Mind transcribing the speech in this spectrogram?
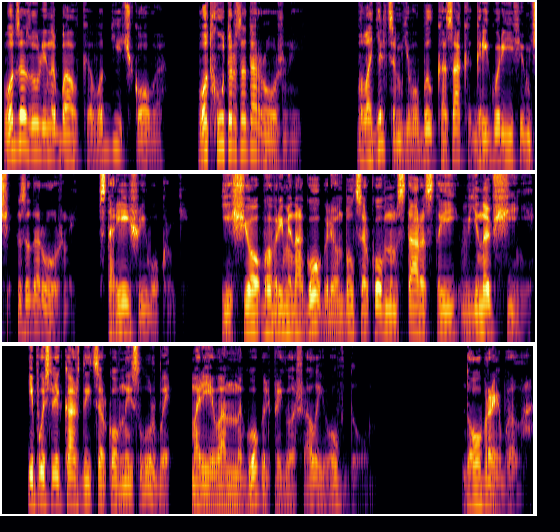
Вот Зазулина балка, вот Дьячкова, вот хутор Задорожный. Владельцем его был казак Григорий Ефимович Задорожный, старейший в округе. Еще во времена Гоголя он был церковным старостой в Яновщине, и после каждой церковной службы Мария Ивановна Гоголь приглашала его в дом. Добрая была.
